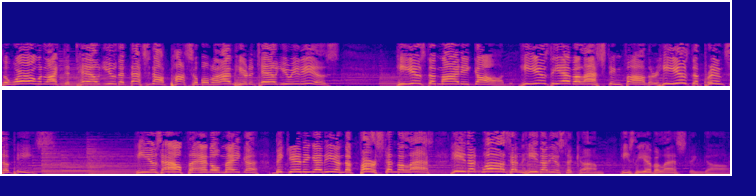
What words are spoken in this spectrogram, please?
The world would like to tell you that that's not possible, but I'm here to tell you it is. He is the mighty God. He is the everlasting Father. He is the Prince of Peace. He is Alpha and Omega, beginning and end, the first and the last. He that was and he that is to come. He's the everlasting God.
